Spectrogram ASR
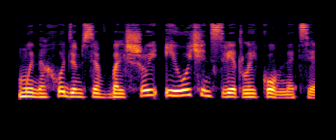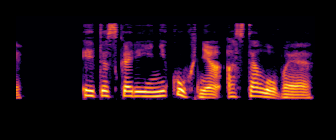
Мы находимся в большой и очень светлой комнате. Это скорее не кухня, а столовая.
